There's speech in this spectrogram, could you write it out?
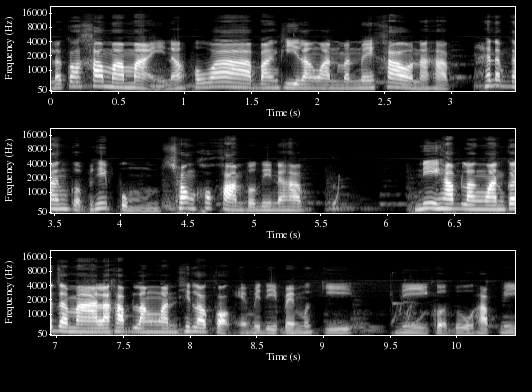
แล้วก็เข้ามาใหม่นะเพราะว่าบางทีรางวัลมันไม่เข้านะครับ ให้ทำการกดไปที่ปุ่มช่องข้อความตรงนี้นะครับ นี่ครับรางวัลก็จะมาแล้วครับรางวัลที่เรากรอก MAD ไปเมื่อกี้นี่กดดูครับมี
